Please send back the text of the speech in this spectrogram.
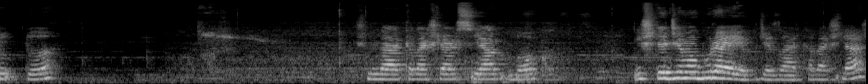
Tuttu. Şimdi arkadaşlar siyah blok. İşte camı buraya yapacağız arkadaşlar.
